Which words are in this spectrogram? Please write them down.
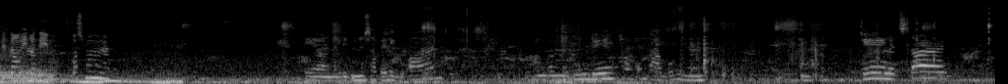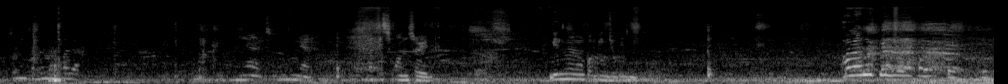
Ito ang ilagay mo. Pause mo muna. Ayan, nandito na sa paliguan. Hanggang na. Saan ang tabo niya? Okay, let's start. Sabon na pala? Ayan, sabon niya. Not sponsored. Ganyan lang pag-video ganyan. Malamig yung ano. Okay,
